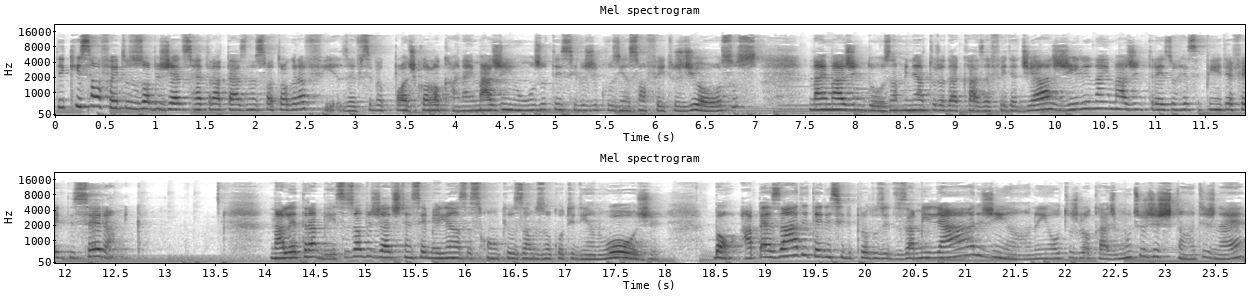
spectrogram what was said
de que são feitos os objetos retratados nas fotografias? Aí você pode colocar na imagem 1, os utensílios de cozinha são feitos de ossos. Na imagem 2, a miniatura da casa é feita de argila. E na imagem 3, o recipiente é feito de cerâmica. Na letra B, esses objetos têm semelhanças com o que usamos no cotidiano hoje? Bom, apesar de terem sido produzidos há milhares de anos em outros locais muito distantes, né?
